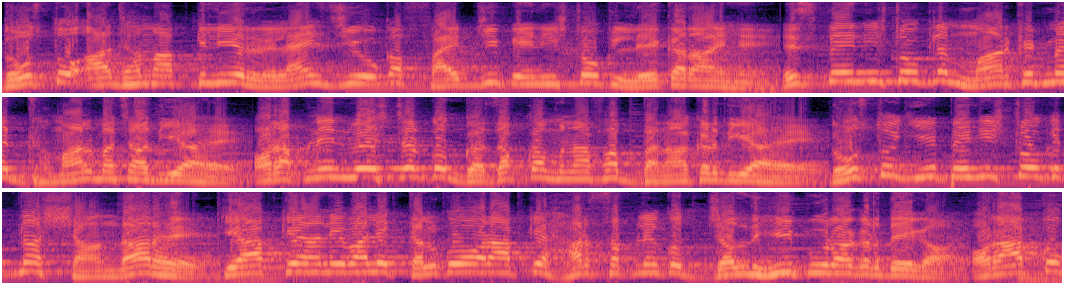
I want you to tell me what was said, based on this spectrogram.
दोस्तों, आज हम आपके लिए रिलायंस जियो का 5G पेन स्टॉक लेकर आए हैं। इस पेन स्टॉक ने मार्केट में धमाल मचा दिया है और अपने इन्वेस्टर को गजब का मुनाफा बना कर दिया है। दोस्तों, ये पेन स्टॉक इतना शानदार है कि आपके आने वाले कल को और आपके हर सपने को जल्द ही पूरा कर देगा और आपको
